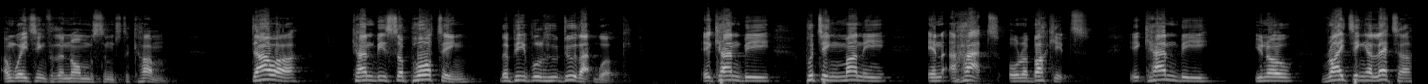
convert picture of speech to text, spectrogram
and waiting for the non-Muslims to come. Dawah can be supporting the people who do that work. It can be putting money in a hat or a bucket. It can be, you know, writing a letter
